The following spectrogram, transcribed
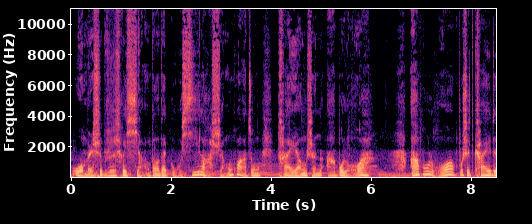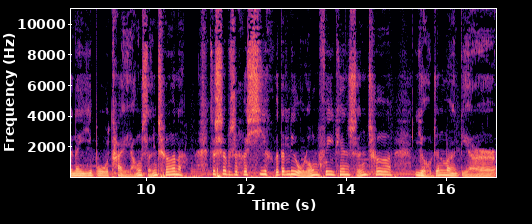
我们是不是会想到在古希腊神话中，太阳神阿波罗啊？阿波罗不是开着那一部太阳神车呢？这是不是和西河的六龙飞天神车有着那么点儿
